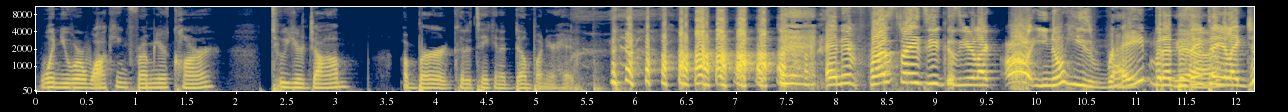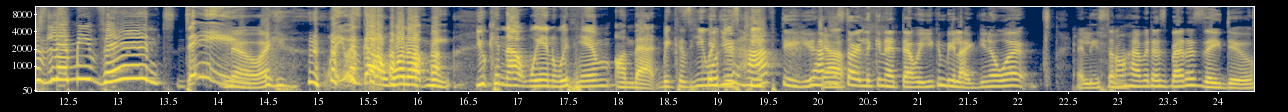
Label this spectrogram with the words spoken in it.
when you were walking from your car to your job, a bird could have taken a dump on your head. and it frustrates you because you're like, oh, you know he's right, but at the Yeah. same time you're like, just let me vent. Dang. No, I. Why you always gotta one up me? You cannot win with him on that because he will But you just have keep. to. You have Yeah. to start looking at that way. You can be like, you know what? At least I don't have it as bad as they do.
